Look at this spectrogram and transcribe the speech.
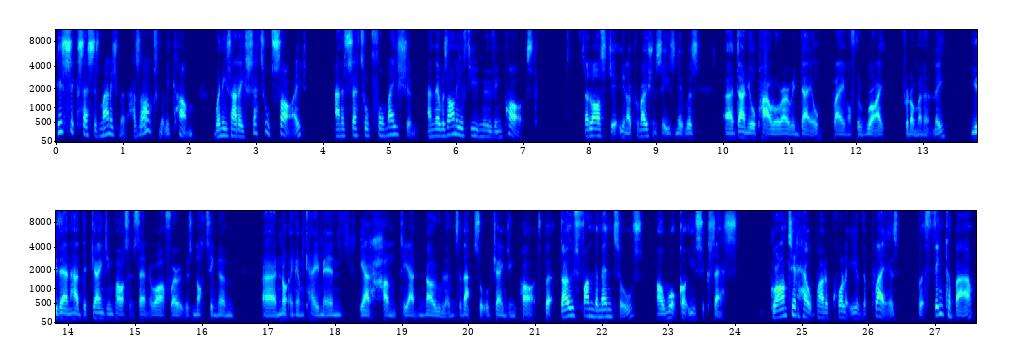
His success as management has ultimately come when he's had a settled side and a settled formation. And there was only a few moving parts. So last year, you know, promotion season, it was uh, Daniel Powell or Owen Dale playing off the right predominantly. You then had the changing parts at centre half where it was Nottingham. Uh, Nottingham came in. He had Hunt. He had Nolan. So that sort of changing parts. But those fundamentals are what got you success. Granted, help by the quality of the players, but think about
